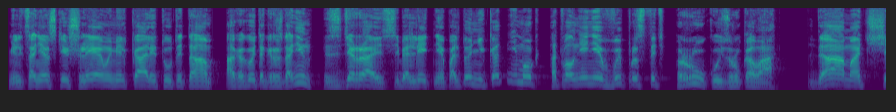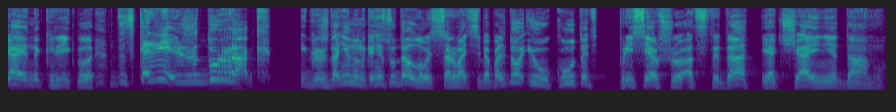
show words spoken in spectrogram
Милиционерские шлемы мелькали тут и там, а какой-то гражданин, сдирая с себя летнее пальто, никак не мог от волнения выпростать руку из рукава. Дама отчаянно крикнула «Да скорее же, дурак!» И гражданину, наконец, удалось сорвать с себя пальто и укутать присевшую от стыда и отчаяния даму.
